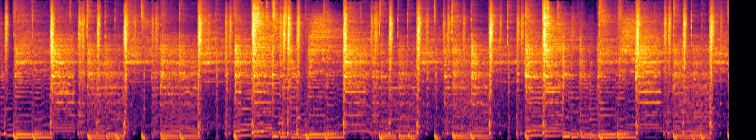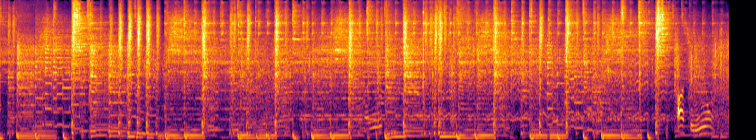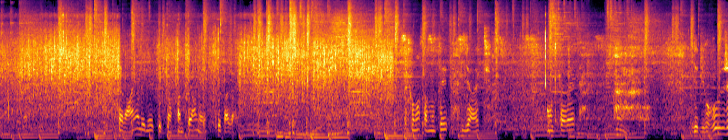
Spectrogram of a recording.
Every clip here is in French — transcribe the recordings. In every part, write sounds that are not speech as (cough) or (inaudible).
Ça va rien donner ce que je suis en train de faire, mais c'est pas grave. Ça commence à monter direct. On le savait. Il y a du rouge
